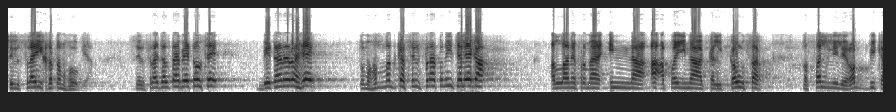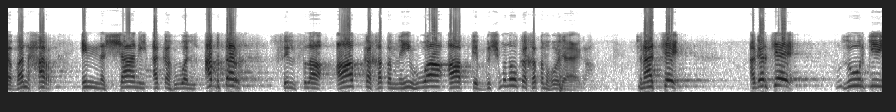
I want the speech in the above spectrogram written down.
سلسلہ ہی ختم ہو گیا۔ سلسلہ چلتا ہے بیٹوں سے، بیٹا نہ رہے۔ تو محمد کا سلسلہ تو نہیں چلے گا۔ اللہ نے فرمایا، انا اعطینا کل کوثر فصلی ربی کا ان شانی اکہول ابتر سلسلہ آپ کا ختم نہیں ہوا، آپ کے دشمنوں کا ختم ہو جائے گا۔ چنانچہ، اگرچہ حضور کی،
